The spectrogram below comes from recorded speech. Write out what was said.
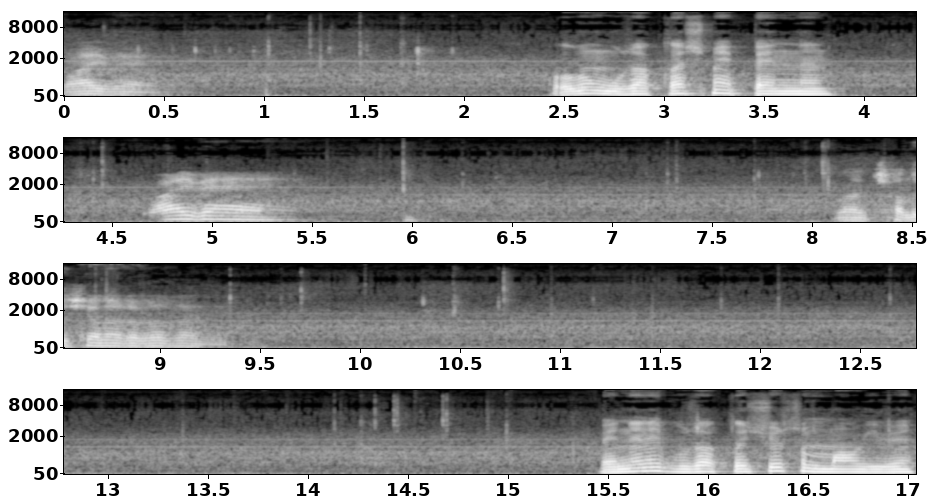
Vay be. Oğlum uzaklaşma hep benden. Vay be. Lan çalışan araba zannettim. Benden hep uzaklaşıyorsun mal gibi.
